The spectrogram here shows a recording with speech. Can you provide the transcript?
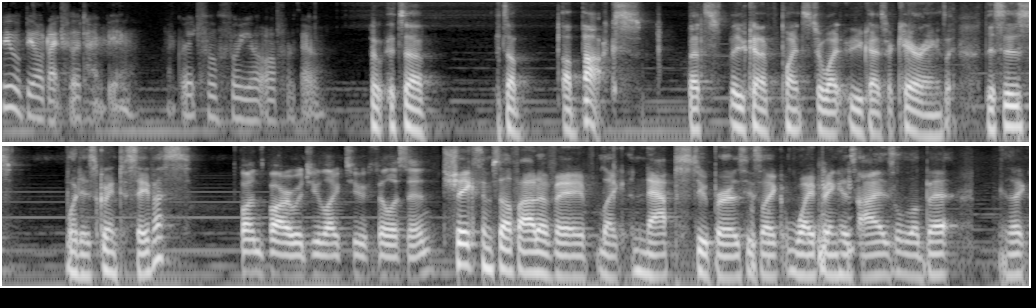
We will be all right for the time being. I'm grateful for your offer, though. So it's a it's a a box That's he kind of points to what you guys are carrying. It's like this is what is going to save us. Funsbar, would you like to fill us in? Shakes himself out of a like nap stupor as he's like wiping his eyes a little bit. He's like,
